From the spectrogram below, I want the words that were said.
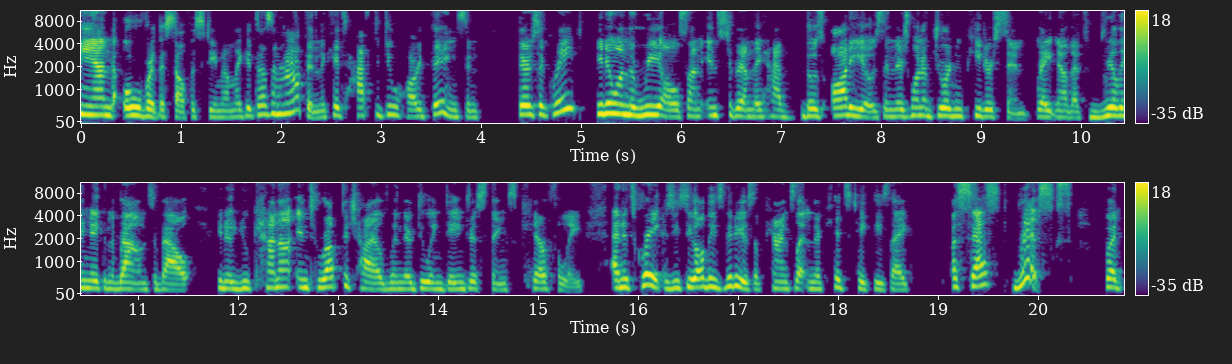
hand over the self-esteem. I'm like, it doesn't happen. The kids have to do hard things. And there's a great, you know, on the reels on Instagram, they have those audios, and there's one of Jordan Peterson right now that's really making the rounds about, you know, you cannot interrupt a child when they're doing dangerous things carefully. And it's great because you see all these videos of parents letting their kids take these like assessed risks but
